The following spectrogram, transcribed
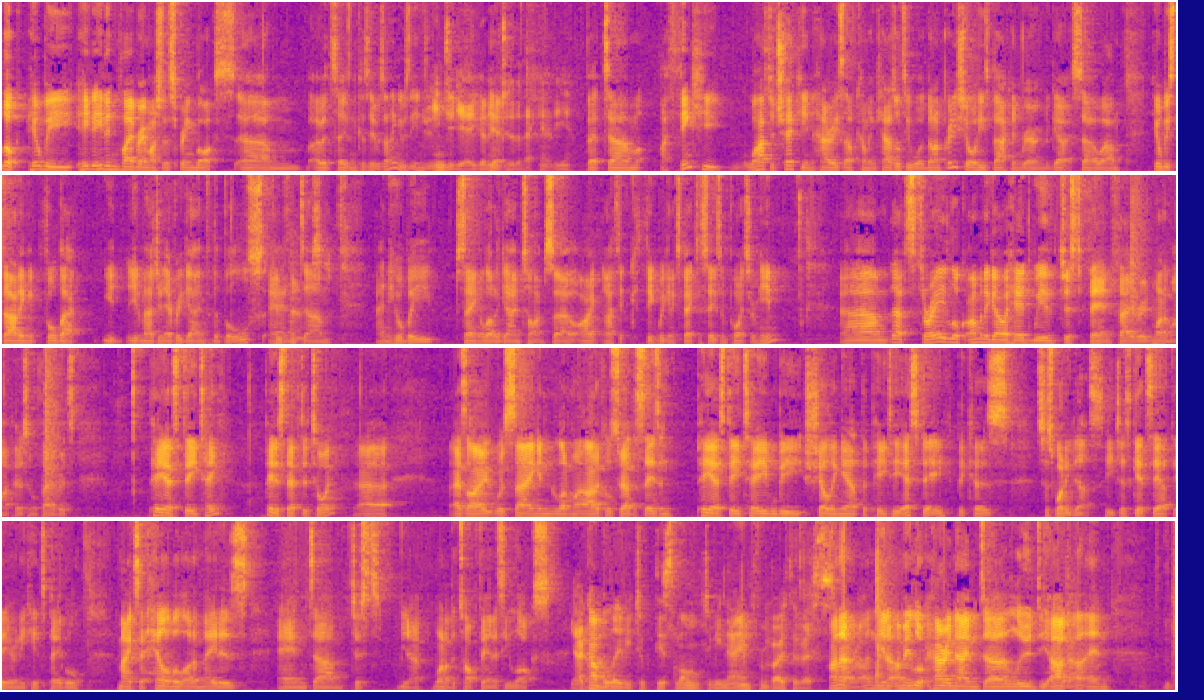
look, he'll be. He, he didn't play very much of the Springboks um, over the season because he was. I think he was injured. Injured, yeah, he got Yeah. injured at the back end of the year. But um, I think he. We'll have to check in Harry's upcoming casualty ward, but I'm pretty sure he's back and raring to go. So um, he'll be starting at fullback. You'd, you'd imagine every game for the Bulls, and um, and he'll be seeing a lot of game time. So I, I think, think we can expect to see some points from him. Um, that's three. Look, I'm going to go ahead with just a fan favourite, one of my personal favourites, PSDT, Pieter-Steph du Toit. Uh, as I was saying in a lot of my articles throughout the season, PSDT will be shelling out the PTSD because it's just what he does. He just gets out there and he hits people, makes a hell of a lot of meters, and um, just you know one of the top fantasy locks. Yeah, I can't believe he took this long to be named from both of us. I know, right? You know, I mean, look, Harry named uh, Lou de Jager, and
